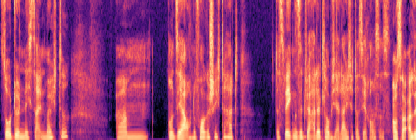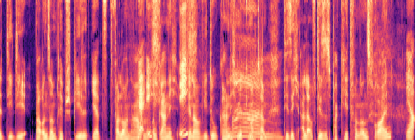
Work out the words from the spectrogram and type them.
so dünn nicht sein möchte. Ähm, und sie ja auch eine Vorgeschichte hat. Deswegen sind wir alle, glaube ich, erleichtert, dass sie raus ist. außer alle, die, die bei unserem Tippspiel jetzt verloren haben Ja, ich. und gar nicht, Ich? genau wie du, gar nicht mitgemacht haben, Mann. die sich alle auf dieses Paket von uns freuen, Ja,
